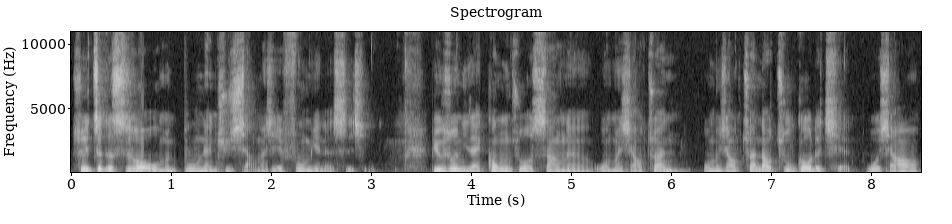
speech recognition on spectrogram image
所以这个时候，我们不能去想那些负面的事情。比如说你在工作上呢，我们想要赚，我们想要赚到足够的钱，我想要，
